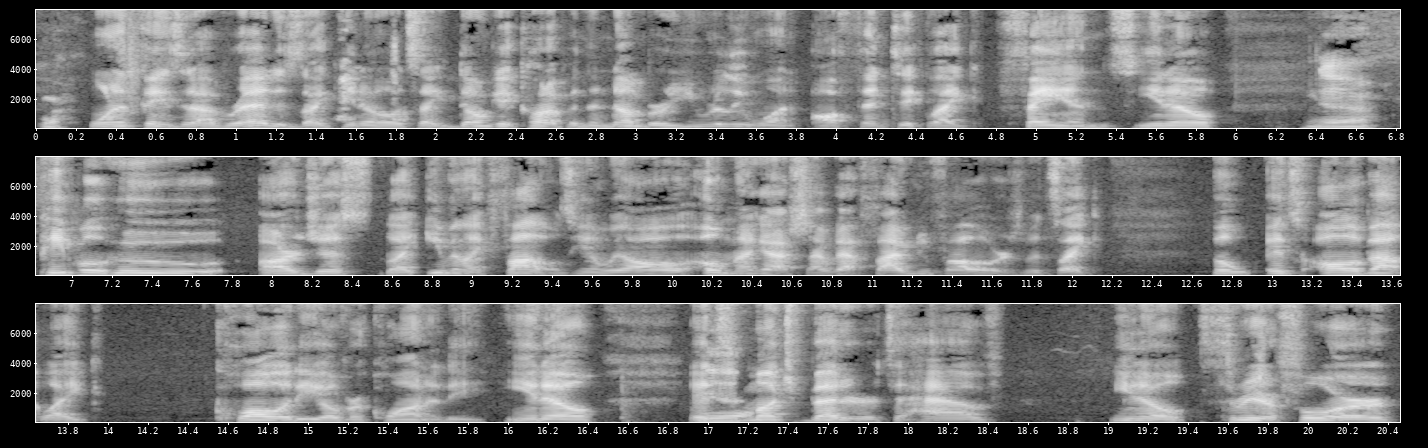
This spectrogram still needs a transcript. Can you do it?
sure. one of the things that I've read is like, you know, it's like don't get caught up in the number. You really want authentic, like fans, you know, yeah, people who are just like even like follows. You know, we all, oh my gosh, I've got five new followers. It's like, but it's all about like quality over quantity. You know, it's yeah. much better to have, you know, three or four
